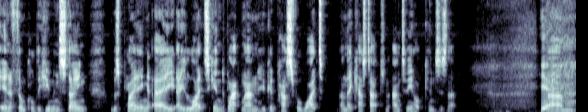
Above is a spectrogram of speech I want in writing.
in a film called The Human Stain. Was playing a, a light skinned black man who could pass for white, and they cast Anthony Hopkins as that. Yeah. Um,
